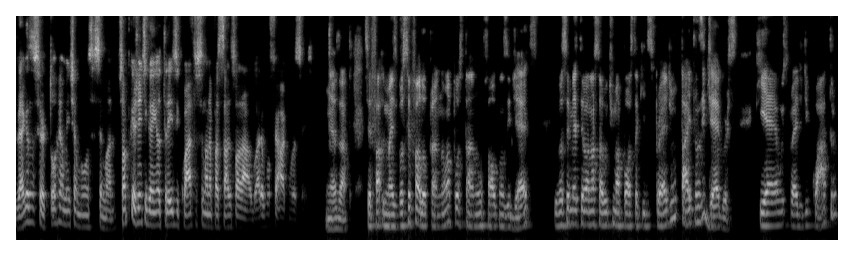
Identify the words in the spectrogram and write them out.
Vegas acertou realmente a mão essa semana. Só porque a gente ganhou 3 e 4 semana passada, fala, ah, agora eu vou ferrar com vocês. Exato. Você fala, mas você falou para não apostar no Falcons e Jets, e você meteu a nossa última aposta aqui de spread, um Titans e Jaguars, que é um spread de 4.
